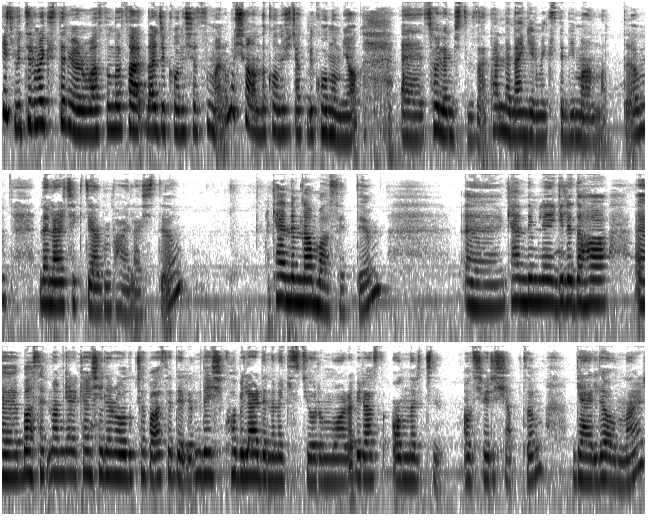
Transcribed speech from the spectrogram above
hiç bitirmek istemiyorum aslında. Saatlerce konuşasım var ama şu anda konuşacak bir konum yok. Ee, söylemiştim zaten. Neden girmek istediğimi anlattım. Neler çekeceğimi paylaştım. Kendimden bahsettim. Ee, kendimle ilgili daha e, bahsetmem gereken şeyler oldukça bahsederim. Değişik hobiler denemek istiyorum bu ara. Biraz onlar için alışveriş yaptım. Geldi onlar.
